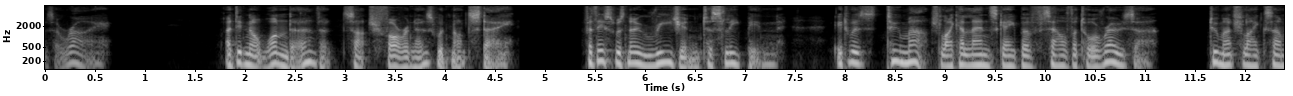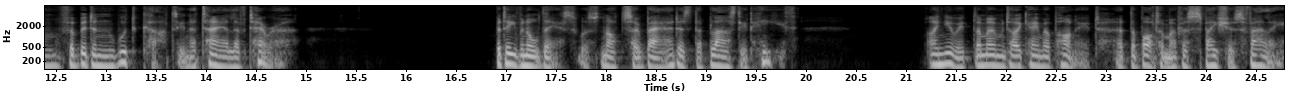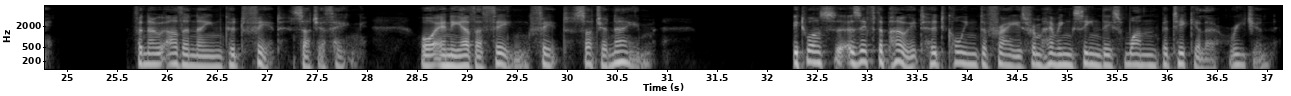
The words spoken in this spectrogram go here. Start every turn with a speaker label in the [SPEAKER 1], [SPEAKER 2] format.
[SPEAKER 1] was awry. I did not wonder that such foreigners would not stay, for this was no region to sleep in. It was too much like a landscape of Salvator Rosa, too much like some forbidden woodcut in a tale of terror. But even all this was not so bad as the blasted heath. I knew it the moment I came upon it at the bottom of a spacious valley, for no other name could fit such a thing, or any other thing fit such a name. It was as if the poet had coined the phrase from having seen this one particular region.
